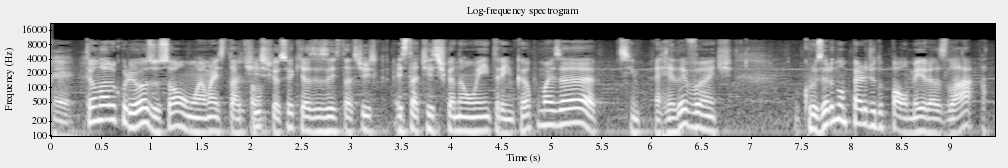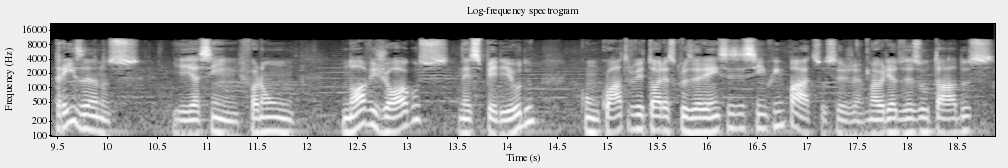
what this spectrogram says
É. Tem um dado curioso, só um, é uma estatística. Eu sei que às vezes a estatística, a estatística não entra em campo, mas é, assim, é relevante. O Cruzeiro não perde do Palmeiras lá há três anos. E assim, foram nove jogos nesse período, com quatro vitórias cruzeirenses e cinco empates. Ou seja, a maioria dos resultados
